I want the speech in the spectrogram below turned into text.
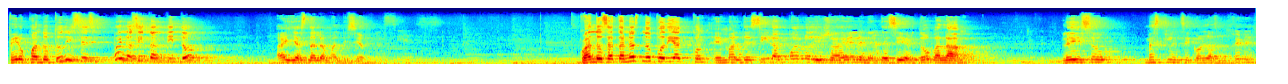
Pero cuando tú dices, bueno, sí, tantito, ahí ya está la maldición. Cuando Satanás no podía eh, maldecir al pueblo de Israel en el desierto, Balaam, le hizo, mezclense con las mujeres.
